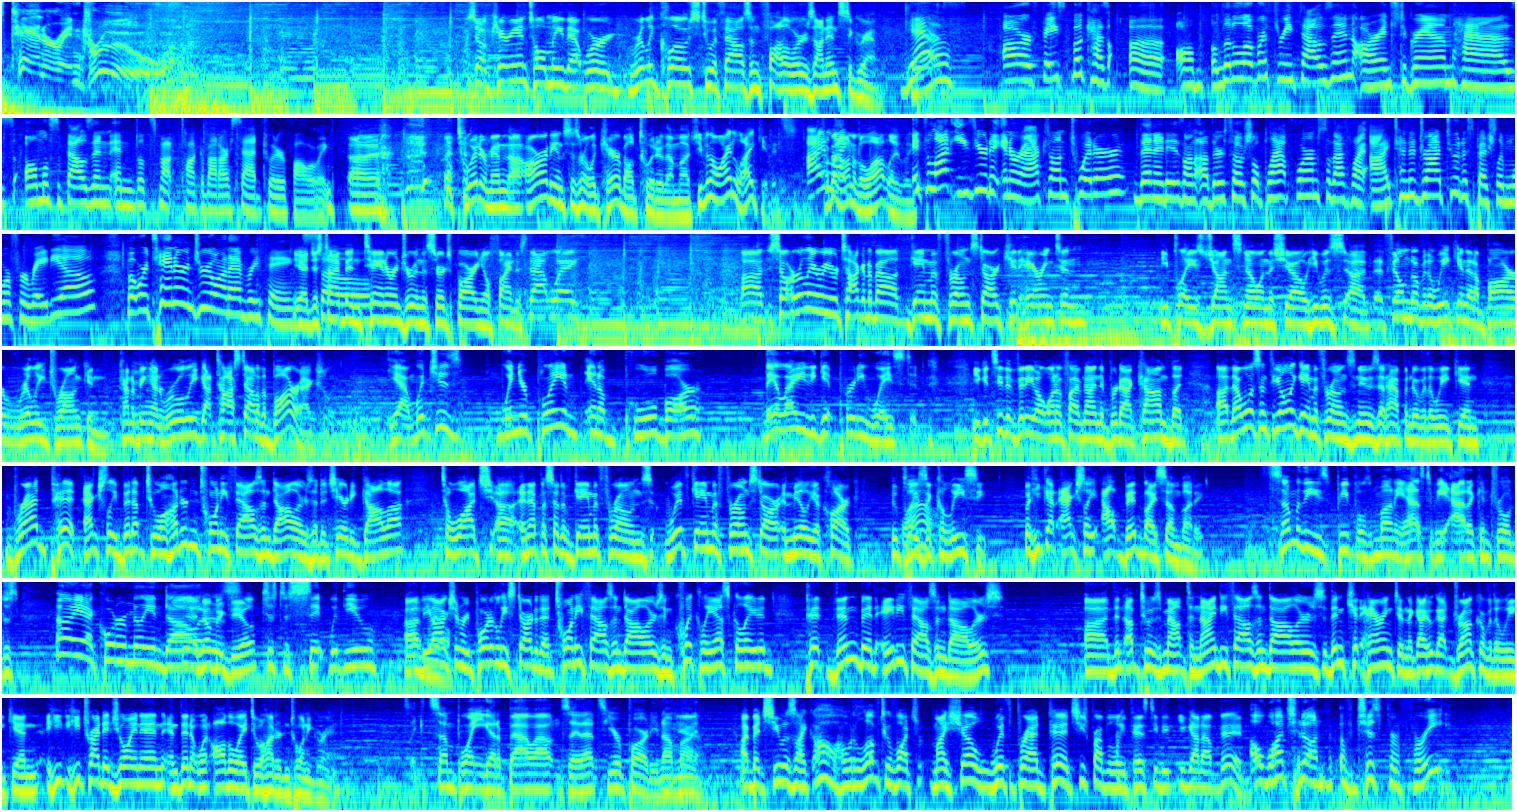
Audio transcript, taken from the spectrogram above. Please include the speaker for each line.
Speaker 1: It's Tanner and Drew.
Speaker 2: So Carrie told me that we're really close to a thousand followers on Instagram.
Speaker 3: Yes. Our Facebook has uh, um, a little over 3,000. Our Instagram has almost a 1,000. And let's not talk about our sad Twitter following.
Speaker 2: Uh, Twitter, man, our audience doesn't really care about Twitter that much, even though I like it. It's
Speaker 3: I
Speaker 2: I've been on it a lot lately.
Speaker 3: It's a lot easier to interact on Twitter than it is on other social platforms. So that's why I tend to draw to it, especially more for radio. But we're Tanner and Drew on everything.
Speaker 2: Yeah, just type in Tanner and Drew in the search bar and you'll find us that way. Uh, so earlier we were talking about Game of Thrones star Kit Harington. He plays Jon Snow on the show. He was uh, filmed over the weekend at a bar, really drunk and kind of being unruly. Got tossed out of the bar, actually.
Speaker 4: Yeah, which is when you're playing in a pool bar, they allow you to get pretty wasted.
Speaker 2: You can see the video at 1059thebrew.com, but uh, that wasn't the only Game of Thrones news that happened over the weekend. Brad Pitt actually bid up to $120,000 at a charity gala to watch uh, an episode of Game of Thrones with Game of Thrones star Emilia Clarke, who plays
Speaker 4: Wow.
Speaker 2: the Khaleesi. But he got actually outbid by somebody.
Speaker 4: Some of these people's money has to be out of control. Just, oh yeah, quarter a million dollars.
Speaker 2: Yeah, no big deal.
Speaker 4: Just to sit with you.
Speaker 2: Uh, the auction reportedly started at $20,000 and quickly escalated. Pitt then bid $80,000, uh, then up to his amount to $90,000. Then Kit Harington, the guy who got drunk over the weekend, he, he tried to join in, and then it went all the way to 120 grand.
Speaker 4: It's like at some point you got to bow out and say, that's your party, not mine.
Speaker 2: I bet she was like, "Oh, I would have loved to have watched my show with Brad Pitt." She's probably pissed he, did- he got outbid.
Speaker 4: I'll watch it on just for free.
